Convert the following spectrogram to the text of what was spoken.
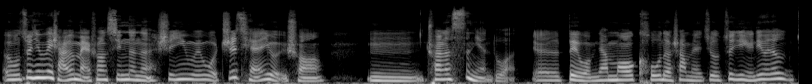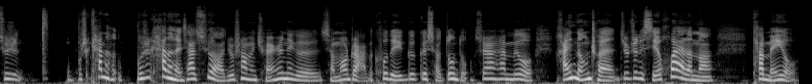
呃，我最近为啥又买双新的呢？是因为我之前有一双，嗯，穿了四年多，呃，被我们家猫抠的，上面就最近因为那就是不是看的很不是看的很下去了，就上面全是那个小猫爪子抠的一个个小洞洞。虽然还没有还能穿，就这个鞋坏了吗？它没有，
